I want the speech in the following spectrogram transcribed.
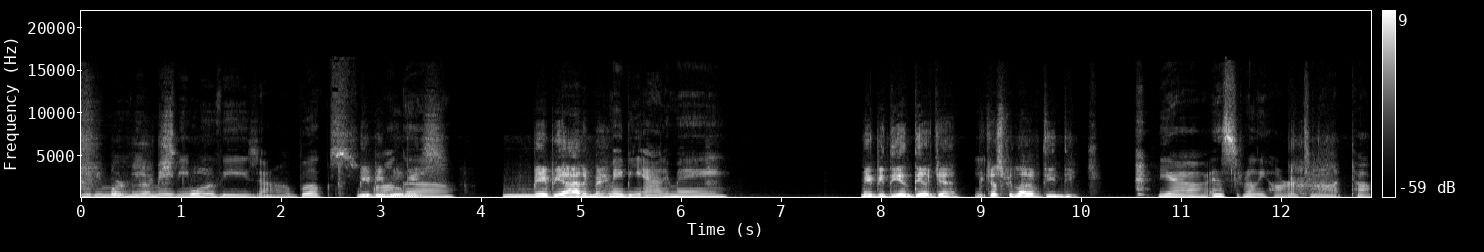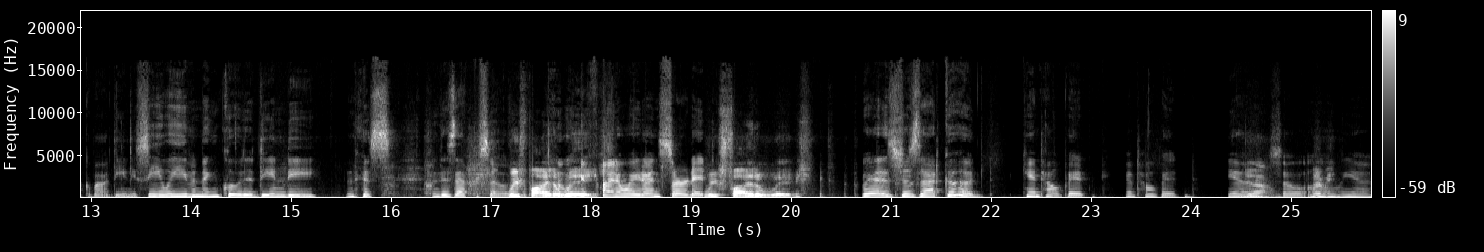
Maybe movie, maybe one? movies. I don't know, books, Maybe manga, maybe anime maybe anime. maybe d&d again because we love d&d Yeah, it's really hard to not talk about D and D. See, we even included D and D in this in this episode. We find a way. we find a way to insert it. We find a way. But it's just that good. Can't help it. Can't help it. Yeah. Yeah. So I I mean- yeah.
